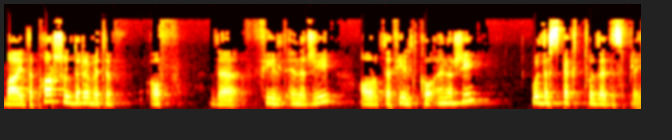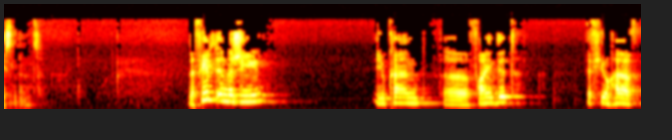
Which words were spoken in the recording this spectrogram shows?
by the partial derivative of the field energy or the field co-energy with respect to the displacement. The field energy, you can uh, find it if you have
